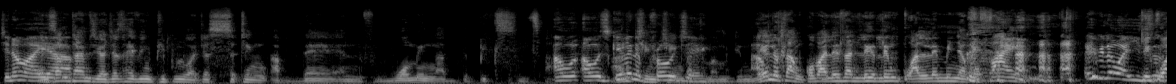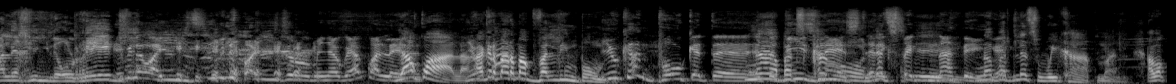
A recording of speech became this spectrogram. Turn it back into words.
Do you know, I. And uh, sometimes you're just having people who are just sitting up there and warming up the big seats. Up. I was given a project. ching-ching batho, Mama Modimo. Le letlang ko ba le tlang le- le nkwalle menyako, fine. Ebile wa Ke itse- kwalegile already. ebile wa itse ebile wa itse gore menyako ya kwalela. Ya kwala. You A ke ba re can't- ba valele impompi. You can't poke at the, Nah, at the bee's nest on, and expect eh, nothing. No, eh? but let's wake up, man. Our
